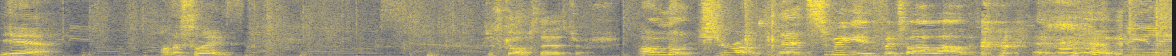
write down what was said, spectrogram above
Yeah, on a swing. Just go upstairs, Josh. I'm not drunk, they're swinging for 12 hours.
